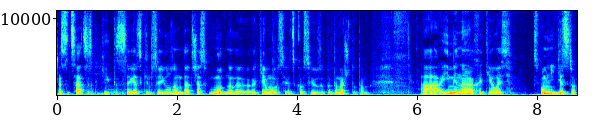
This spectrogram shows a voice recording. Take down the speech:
ассоциация с каким-то Советским Союзом, да, сейчас модно тему Советского Союза поднимать, что там. А именно хотелось вспомнить детство,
